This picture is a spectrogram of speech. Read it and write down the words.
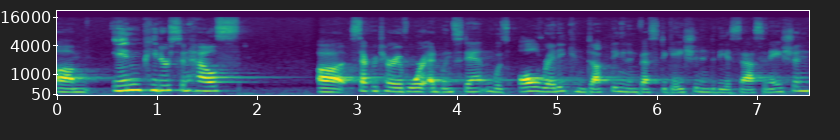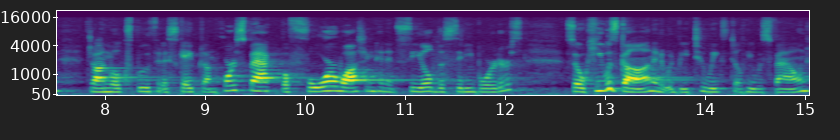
Um, in Petersen House, uh, Secretary of War Edwin Stanton was already conducting an investigation into the assassination. John Wilkes Booth had escaped on horseback before Washington had sealed the city borders. So he was gone, and it would be two weeks till he was found.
